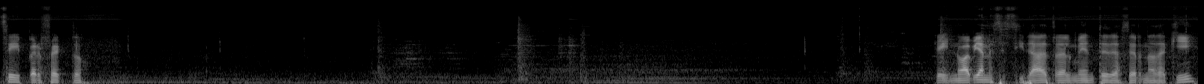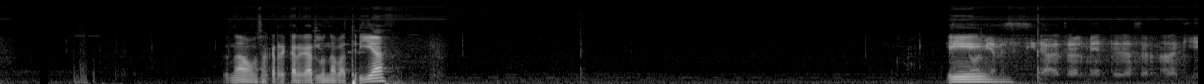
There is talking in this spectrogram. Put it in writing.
Sí, perfecto. Ok, no había necesidad realmente de hacer nada aquí. Entonces nada, vamos a recargarle una batería. Y... No había necesidad realmente de hacer nada aquí.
